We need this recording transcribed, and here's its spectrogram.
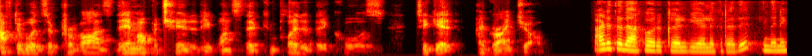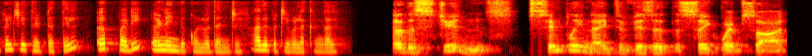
afterwards it provides them opportunity once they've completed their course to get a great job. அடுத்ததாக ஒரு கேள்வி எழுகிறது இந்த நிகழ்ச்சி திட்டத்தில் எப்படி இணைந்து கொள்வதென்று அது பற்றி விளக்குங்கள் So the students simply need to visit the Seek website.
